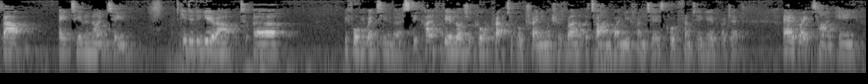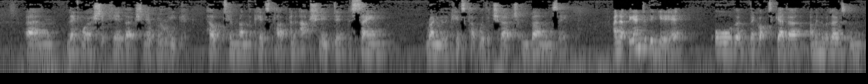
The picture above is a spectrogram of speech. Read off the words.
about 18 or 19, he did a year out. Uh, before he went to university, kind of theological, practical training, which was run at the time by New Frontiers called Frontier Year Project. I had a great time. He um, led worship here virtually every week, helped him run the kids' club, and actually did the same running the kids' club with a church in Bermondsey. And at the end of the year, all the, they got together. I mean, there were loads of them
